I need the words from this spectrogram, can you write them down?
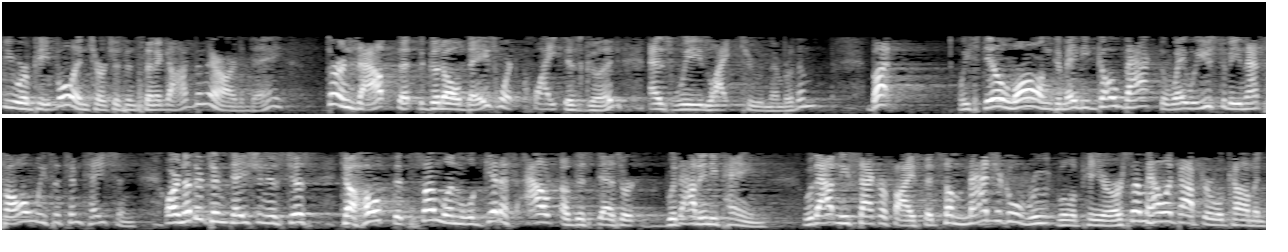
fewer people in churches and synagogues than there are today. Turns out that the good old days weren't quite as good as we like to remember them. But we still long to maybe go back the way we used to be, and that's always a temptation. Or another temptation is just to hope that someone will get us out of this desert without any pain without any sacrifice, that some magical route will appear or some helicopter will come and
